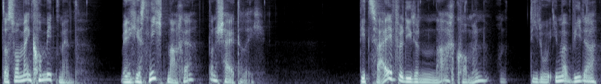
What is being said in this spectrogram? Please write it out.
Das war mein Commitment. Wenn ich es nicht mache, dann scheitere ich. Die Zweifel, die danach kommen und die du immer wieder,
